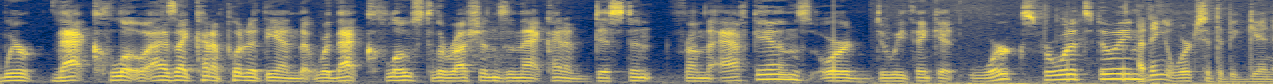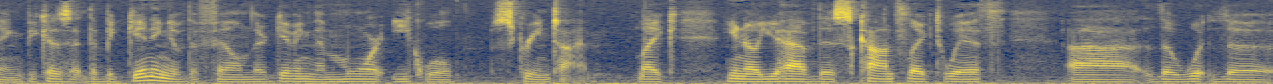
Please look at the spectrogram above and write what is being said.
we're that close as I kind of put it at the end that we're that close to the Russians and that kind of distant from the Afghans or do we think it works for what it's doing? I think it works at the beginning because at the beginning of the film they're giving them more equal screen time. Like, you know, you have this conflict with uh, the the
